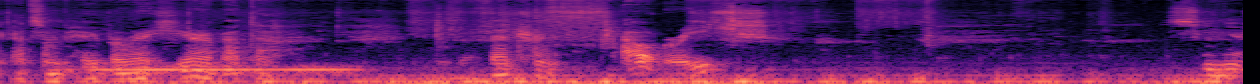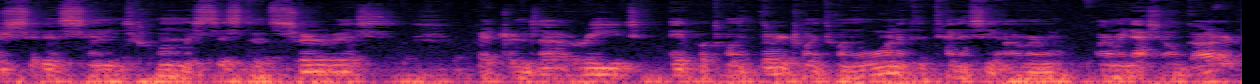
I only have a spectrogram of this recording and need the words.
They got some paper right here about the veteran outreach. Senior Citizens Home Assistance Service, Veterans Outreach, April twenty-third, twenty twenty-one at the Tennessee Army, Army National Guard,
